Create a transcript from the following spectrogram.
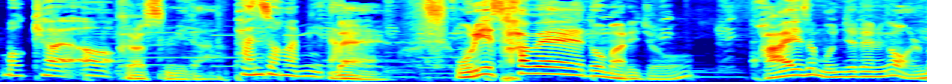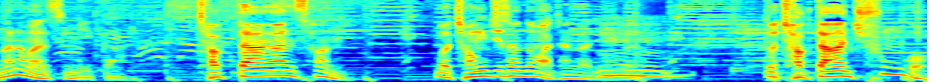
먹혀요. 그렇습니다. 반성합니다. 네. 우리 사회도 말이죠. 과에서 문제되는 게 얼마나 많습니까? 적당한 선, 뭐 정지선도 마찬가지고요. 음, 또 적당한 충고,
